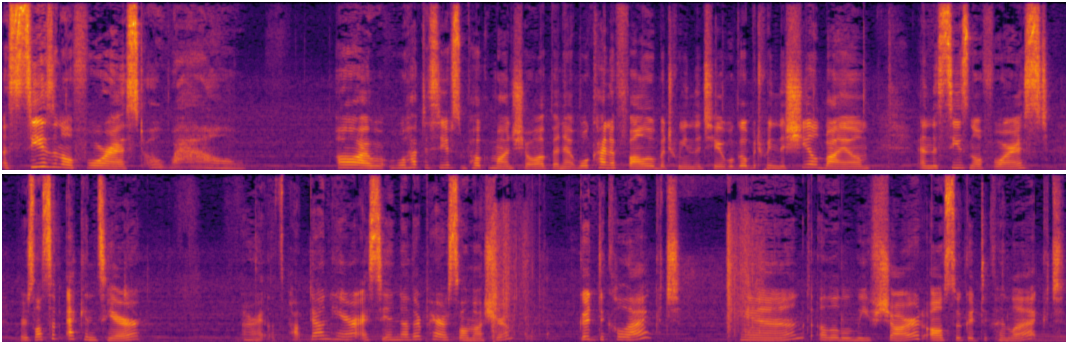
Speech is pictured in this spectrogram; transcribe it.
A seasonal forest. Oh, wow. Oh, I, we'll have to see if some Pokemon show up in it. We'll kind of follow between the two. We'll go between the shield biome and the seasonal forest. There's lots of Ekans here. Alright, let's pop down here. I see another Parasol Mushroom. Good to collect. And a little leaf shard, also good to collect.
